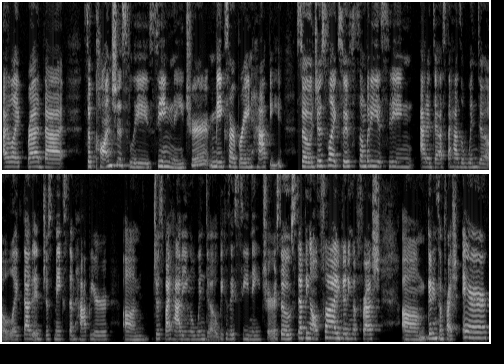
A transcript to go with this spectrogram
I like read that subconsciously seeing nature makes our brain happy. So just like so if somebody is sitting at a desk that has a window, like that it just makes them happier um, just by having a window because they see nature. So stepping outside, getting a fresh um, getting some fresh air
